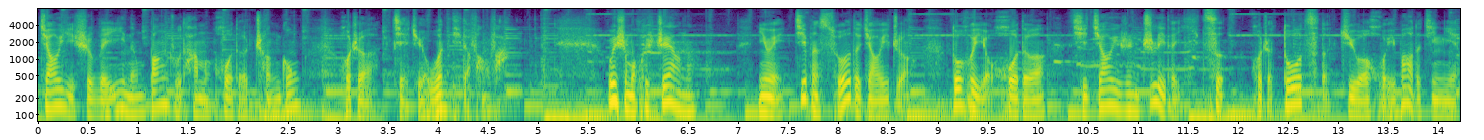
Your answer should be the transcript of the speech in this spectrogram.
交易是唯一能帮助他们获得成功或者解决问题的方法。为什么会是这样呢？因为基本所有的交易者都会有获得其交易认知里的一次或者多次的巨额回报的经验，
